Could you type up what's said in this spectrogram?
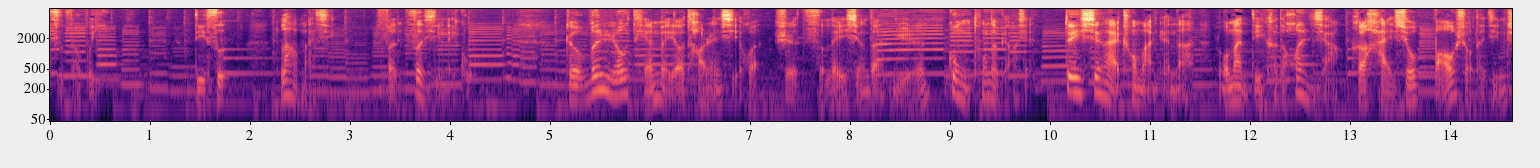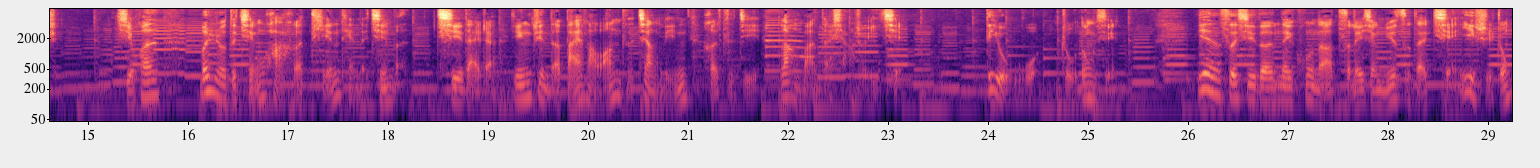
自责不已。第四，浪漫型，粉色系内裤，这温柔甜美又讨人喜欢，是此类型的女人共通的表现。对性爱充满着呢罗曼蒂克的幻想和害羞保守的矜持，喜欢温柔的情话和甜甜的亲吻。期待着英俊的白马王子降临，和自己浪漫地享受一切。第五，主动型，艳色系的内裤呢？此类型女子在潜意识中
